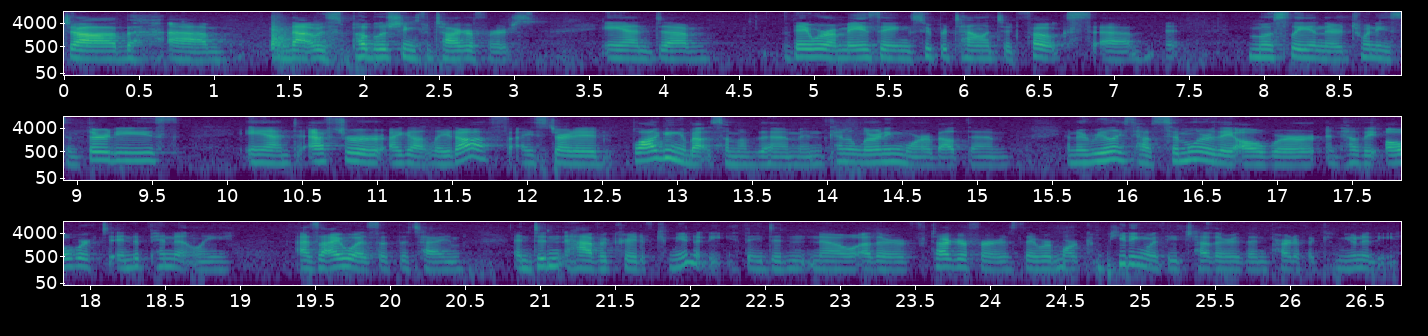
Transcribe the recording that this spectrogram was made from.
job, um, and that was publishing photographers. And um, they were amazing, super talented folks, um, mostly in their 20s and 30s. And after I got laid off, I started blogging about some of them and kind of learning more about them. And I realized how similar they all were and how they all worked independently, as I was at the time, and didn't have a creative community. They didn't know other photographers. They were more competing with each other than part of a community.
